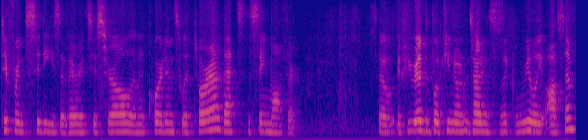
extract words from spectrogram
different cities of Eretz Yisrael in accordance with Torah. That's the same author. So if you read the book, you know what I'm talking. It's like really awesome.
